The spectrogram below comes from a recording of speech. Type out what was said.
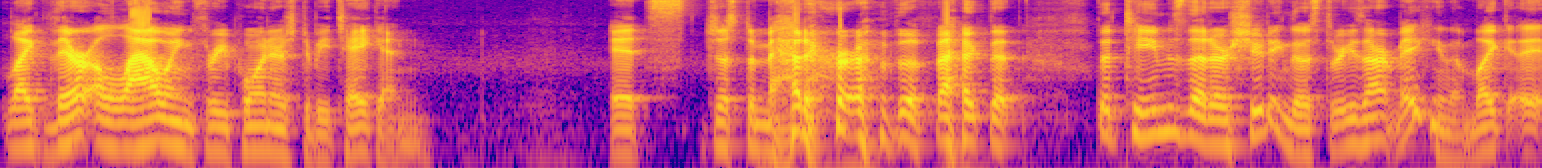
Like they're allowing three pointers to be taken. It's just a matter of the fact that the teams that are shooting those threes aren't making them. Like, eh,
